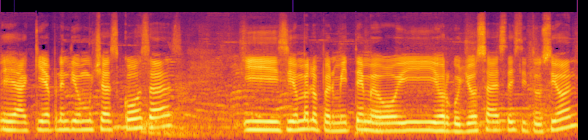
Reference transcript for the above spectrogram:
eh, aquí aprendió muchas cosas y si Dios me lo permite me voy orgullosa de esta institución.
